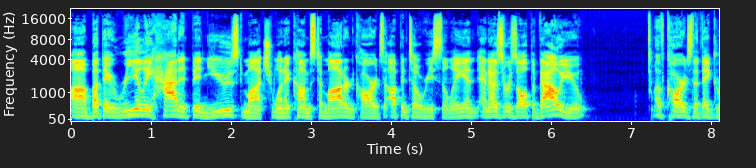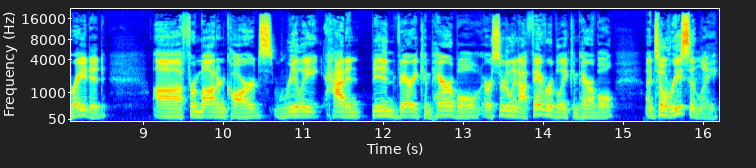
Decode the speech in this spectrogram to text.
Uh, but they really hadn't been used much when it comes to modern cards up until recently. And, and as a result, the value of cards that they graded uh, for modern cards really hadn't been very comparable, or certainly not favorably comparable, until recently.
